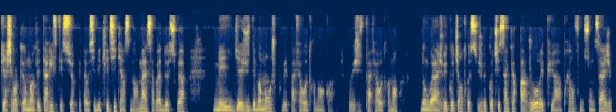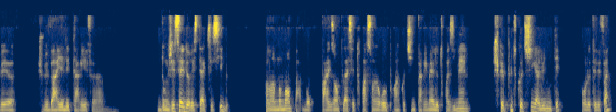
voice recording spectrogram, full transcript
Puis à chaque fois que tu augmentes les tarifs, tu es sûr que tu as aussi des critiques, hein, c'est normal, ça va de soi. Mais il y a juste des moments où je pouvais pas faire autrement, quoi. Je pouvais juste pas faire autrement. Donc voilà, je vais coacher entre, je vais coacher 5 heures par jour et puis après, en fonction de ça, je vais, euh, je vais varier les tarifs. Donc, j'essaye de rester accessible pendant un moment. Par, bon, par exemple, là, c'est 300 euros pour un coaching par email de trois emails. Je fais plus de coaching à l'unité pour le téléphone.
